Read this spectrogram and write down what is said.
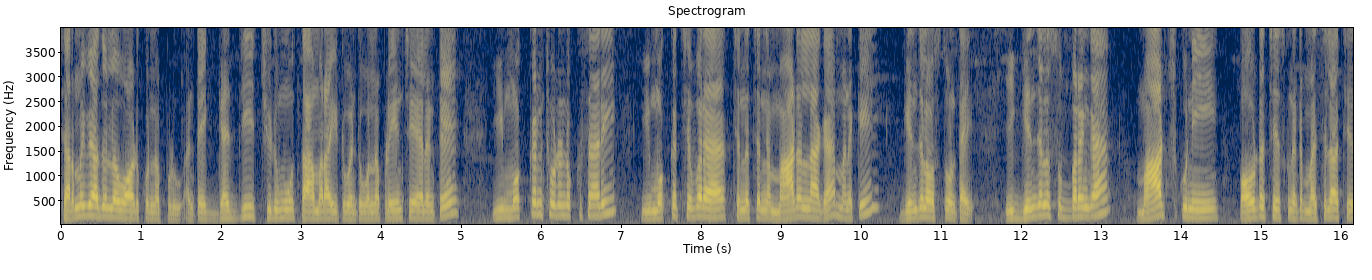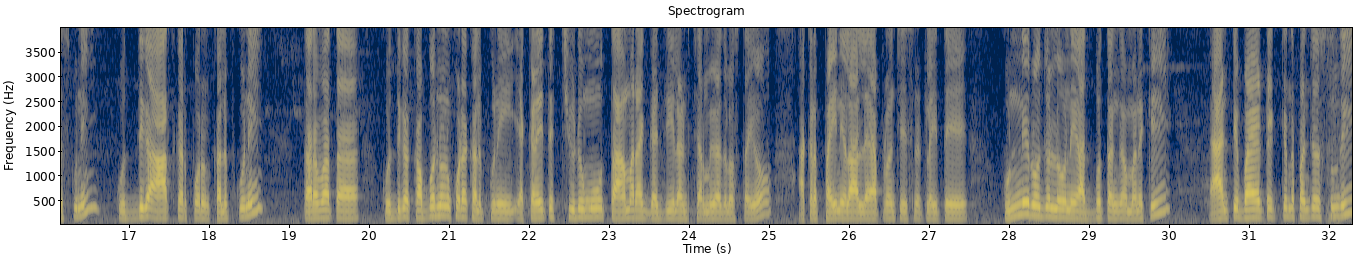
చర్మ వ్యాధుల్లో వాడుకున్నప్పుడు అంటే గజ్జి చిడుము తామర ఇటువంటి ఉన్నప్పుడు ఏం చేయాలంటే ఈ మొక్కను చూడండి ఒక్కసారి. ఈ మొక్క చివర చిన్న చిన్న మాడల్లాగా మనకి గింజలు వస్తూ ఉంటాయి. ఈ గింజలు శుభ్రంగా మార్చుకుని పౌడర్ చేసుకున్నట్టు మసిలా చేసుకుని కొద్దిగా ఆత్కర్పూరం కలుపుకుని తర్వాత కొద్దిగా కొబ్బరి నూనె కూడా కలుపుకుని ఎక్కడైతే చిడుము తామర గజ్జి లాంటి చర్మ వ్యాధులు వస్తాయో అక్కడ పైన ఇలా లేపనం చేసినట్లయితే కొన్ని రోజుల్లోనే అద్భుతంగా మనకి యాంటీబయాటిక్ కింద పనిచేస్తుంది.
